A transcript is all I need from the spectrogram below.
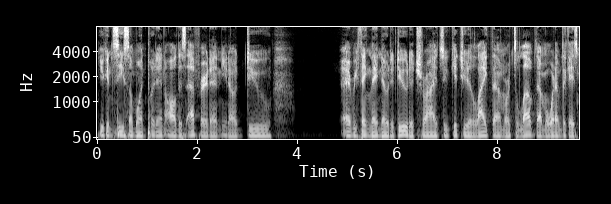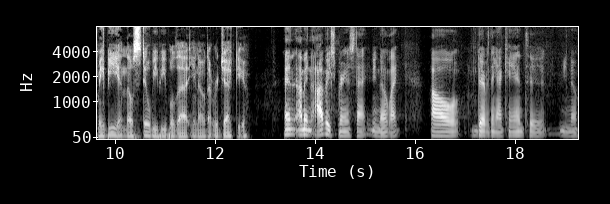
you can see someone put in all this effort and you know do everything they know to do to try to get you to like them or to love them or whatever the case may be and there'll still be people that you know that reject you. And I mean, I've experienced that, you know, like I'll do everything I can to, you know,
